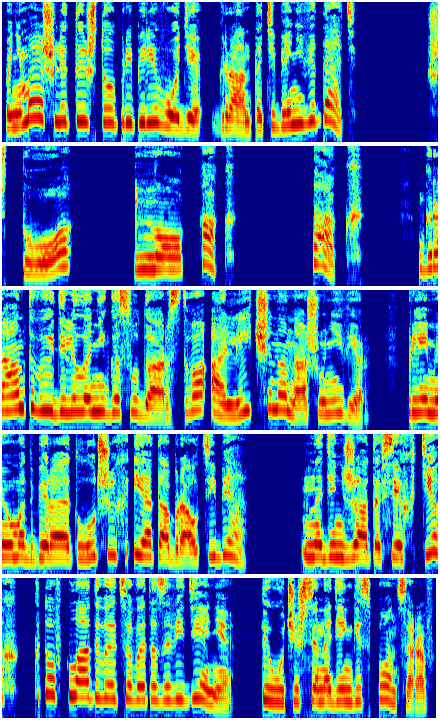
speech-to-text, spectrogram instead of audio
Понимаешь ли ты, что при переводе гранта тебе не видать? Что? Но как? Так. Грант выделило не государство, а лично наш универ. Премиум отбирает лучших и отобрал тебя. На деньжата всех тех, кто вкладывается в это заведение. Ты учишься на деньги спонсоров.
